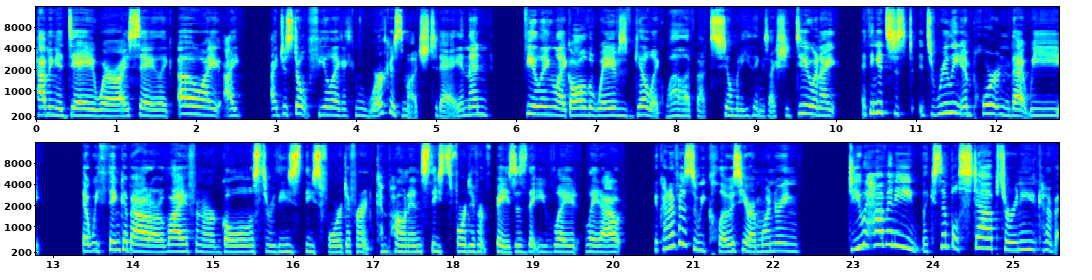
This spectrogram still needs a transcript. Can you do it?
having a day where i say like oh i i i just don't feel like i can work as much today. And then feeling like all the waves of guilt like well i've got so many things i should do and i I think it's just it's really important that we that we think about our life and our goals through these these four different components, these four different phases that you've laid laid out. It kind of as we close here, I'm wondering, do you have any like simple steps or any kind of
